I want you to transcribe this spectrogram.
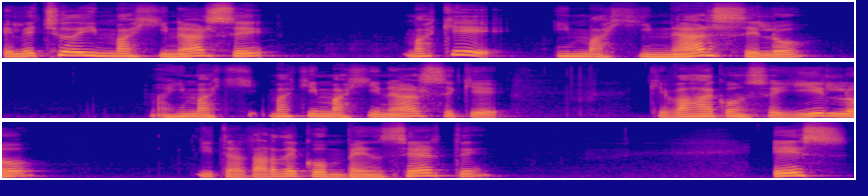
hecho de imaginarse, más que imaginárselo, más, que imaginarse que, que vas a conseguirlo y tratar de convencerte, es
